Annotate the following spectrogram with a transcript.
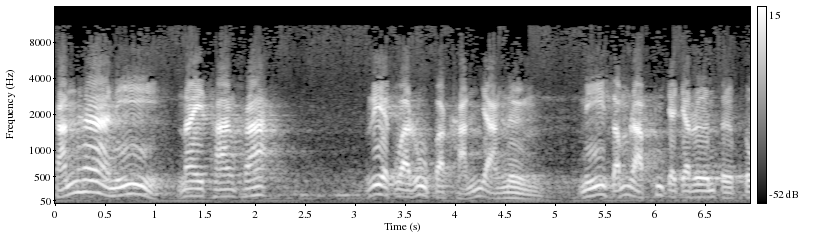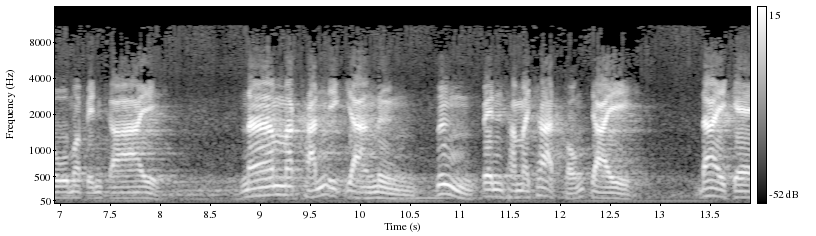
ขันห้านี้ในทางพระ เรียกว่ารูปขันอย่างหนึ่ง นี้สำหรับที่จะเจริญเติบโตมาเป็นกาย น้ำมขันอีกอย่างหนึ่ง ซึ่งเป็นธรรมชาติของใจ ได้แก่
